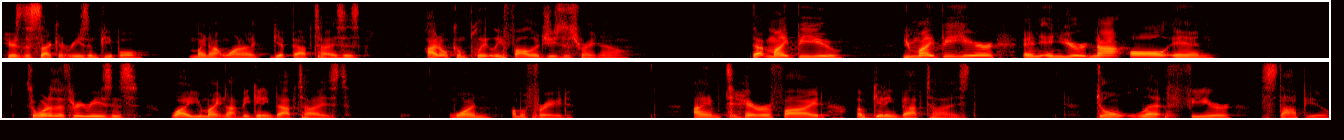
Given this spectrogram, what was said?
Here's the second reason people might not want to get baptized is I don't completely follow Jesus right now. That might be you. You might be here and, and you're not all in. So, what are the three reasons why you might not be getting baptized? One, I'm afraid. I am terrified of getting baptized. Don't let fear stop you.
